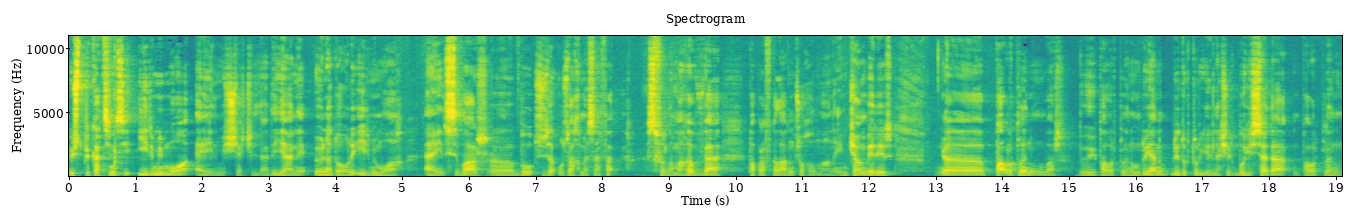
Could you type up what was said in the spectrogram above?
Üst pikatinisi 20 moa əyilmiş şəkildədir. Yəni önə doğru 20 moa əyilisi var. Bu sizə uzaq məsafə sıfırlamağı və popravkaların çox olmağına imkan verir. Power plenum var. Böyük power plenumdur. Yəni reduktor yerləşir bu hissədə. Power plenum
